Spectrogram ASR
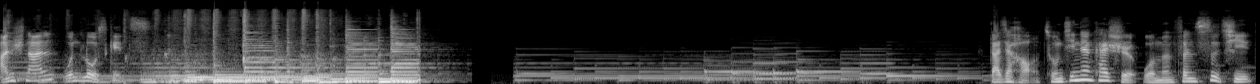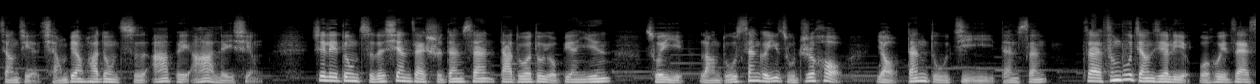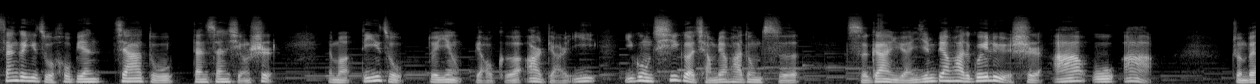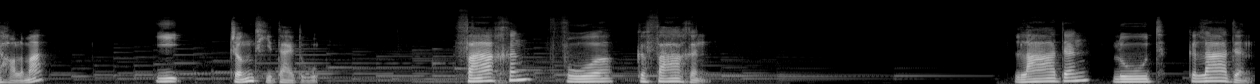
Anschnallen und los geht's！大家好，从今天开始，我们分四期讲解强变化动词 a b a 类型。这类动词的现在时单三大多都有变音，所以朗读三个一组之后要单独记忆单三。在分部讲解里，我会在三个一组后边加读单三形式。那么第一组对应表格二点一，一共七个强变化动词，词干元音变化的规律是 a u r。准备好了吗？一整体带读：fahren vor gefahren。laden lut geladen。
